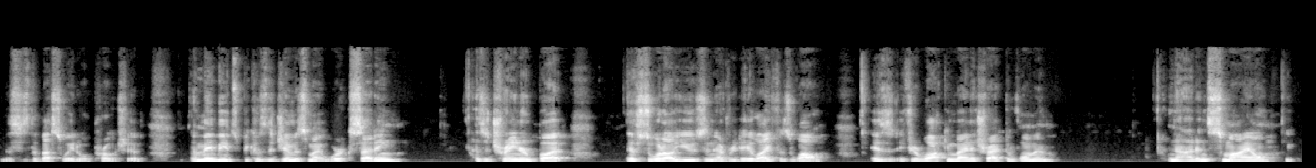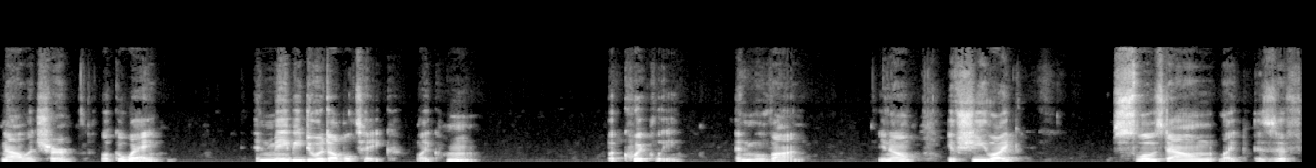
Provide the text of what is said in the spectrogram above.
this is the best way to approach it. And maybe it's because the gym is my work setting as a trainer, but this is what I'll use in everyday life as well. Is if you're walking by an attractive woman, nod and smile, acknowledge her, look away, and maybe do a double take. Like, hmm, but quickly and move on. You know, if she like slows down, like as if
